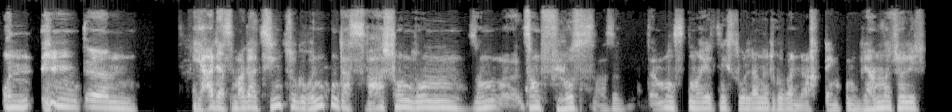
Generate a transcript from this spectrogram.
Und ähm, ja, das Magazin zu gründen, das war schon so ein, so, ein, so ein Fluss. Also da mussten wir jetzt nicht so lange drüber nachdenken. Wir haben natürlich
